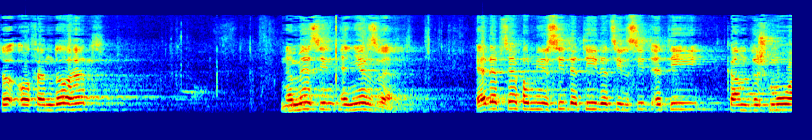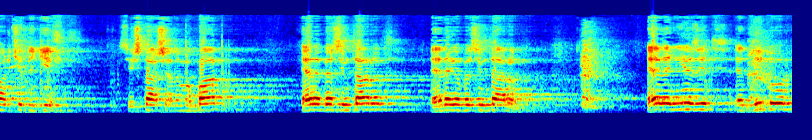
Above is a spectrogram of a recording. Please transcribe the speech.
të ofendohet në mesin e njerëzve, edhe pse për mirësitë e tij dhe cilësitë e tij kanë dëshmuar që të gjithë, siç thashë edhe më parë, edhe besimtarët, edhe jobesimtarët, edhe njerëzit e ditur,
